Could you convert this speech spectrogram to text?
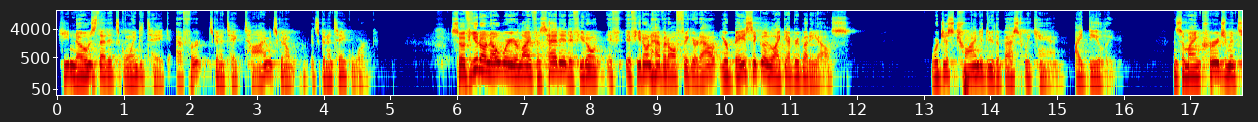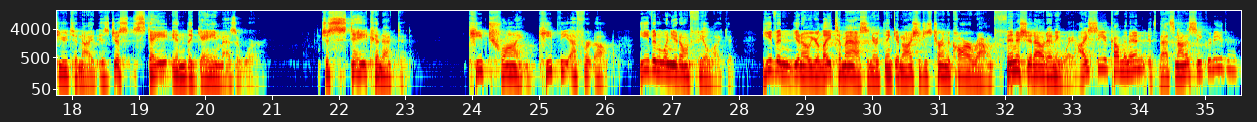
He knows that it's going to take effort, it's going to take time, it's going to, it's going to take work. So if you don't know where your life is headed, if you don't if if you don't have it all figured out, you're basically like everybody else. We're just trying to do the best we can, ideally. And so my encouragement to you tonight is just stay in the game as it were. Just stay connected. Keep trying, keep the effort up, even when you don't feel like it. Even, you know, you're late to mass and you're thinking, I should just turn the car around. Finish it out anyway. I see you coming in. It's, that's not a secret either.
